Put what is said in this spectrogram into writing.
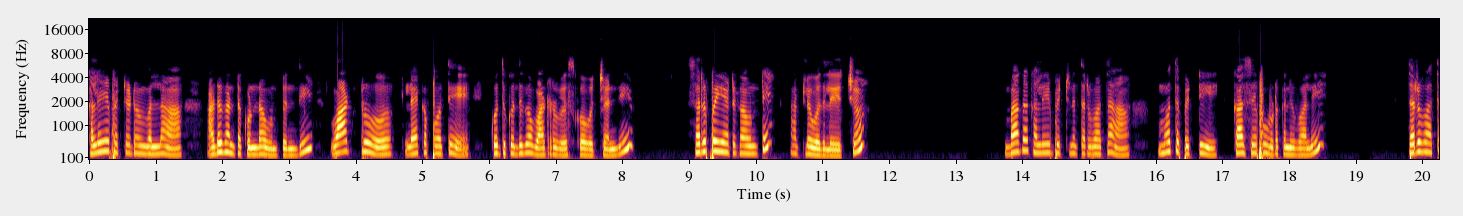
కలియబెట్టడం వల్ల అడుగంటకుండా ఉంటుంది. వాటర్ లేకపోతే కొద్ది కొద్దిగా వాటర్ వేసుకోవచ్చండి. సరిపోయేట్టుగా ఉంటే అట్లే వదిలేయచ్చు. బాగా కలియబెట్టిన తర్వాత మూత పెట్టి కాసేపు ఉడకనివ్వాలి. తరువాత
